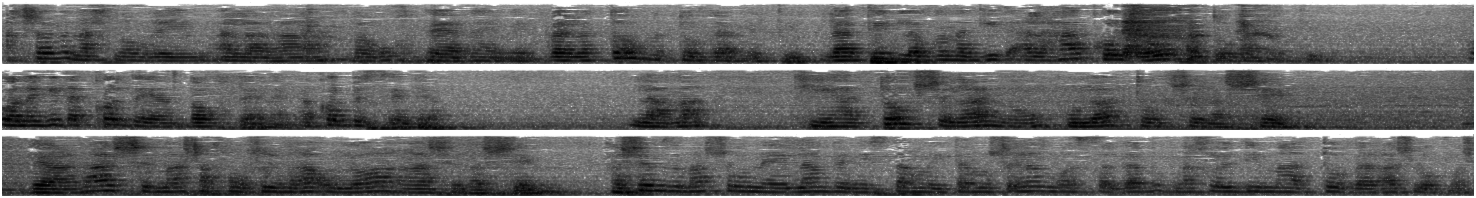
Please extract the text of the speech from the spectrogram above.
עכשיו אנחנו אומרים על הרע, ברוך דיין האמת, ועל הטוב, הטוב והמתים. לעתיד לבוא נגיד על הכל ברוך הטוב והמתים. או נגיד הכל דיין, ברוך דיין האמת, הכל בסדר. למה? כי הטוב שלנו הוא לא הטוב של השם. והרע של מה שאנחנו חושבים רע הוא לא הרע של השם. השם זה משהו נעלם ונסתר מאיתנו, שאין לנו השגה, ואנחנו לא יודעים מה הטוב והרע שלו, כמו ש...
